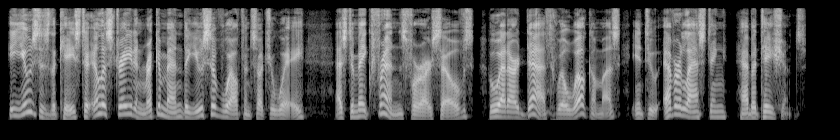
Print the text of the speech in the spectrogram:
He uses the case to illustrate and recommend the use of wealth in such a way as to make friends for ourselves who at our death will welcome us into everlasting habitations.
